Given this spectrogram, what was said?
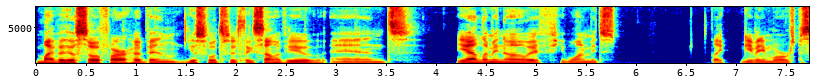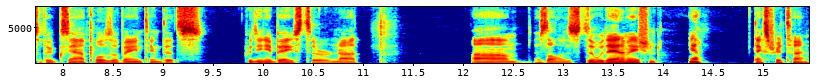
my videos so far have been useful to at least some of you. And yeah, let me know if you want me to like give any more specific examples of anything that's Houdini based or not um, as long as it's do with animation. Yeah. Thanks for your time.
